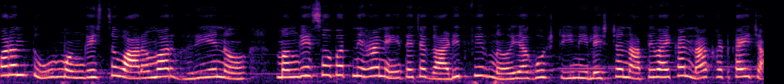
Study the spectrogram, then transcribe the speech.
परंतु मंगेशचं वारंवार घरी येणं मंगेशसोबत नेहाने त्याच्या गाडीत फिरणं या गोष्टी निलेशच्या नातेवाईकांना खटकायच्या.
